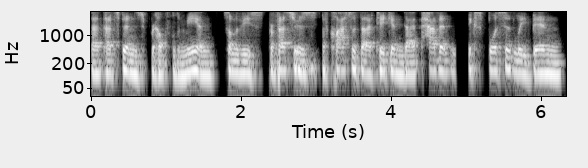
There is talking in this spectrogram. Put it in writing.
That, that's been super helpful to me. And some of these professors of classes that I've taken that haven't explicitly been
